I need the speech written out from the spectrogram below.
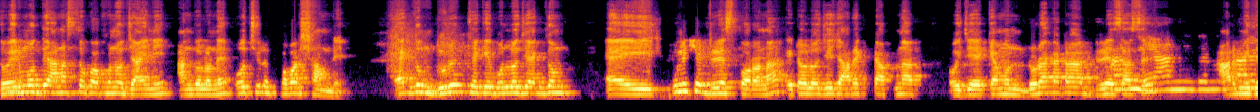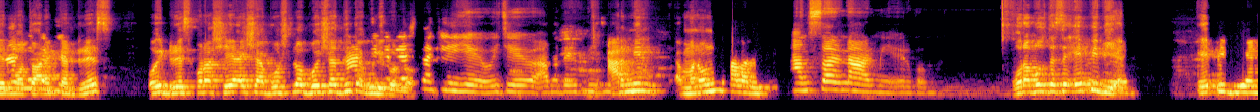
তো এর মধ্যে আনাস তো কখনো যায়নি আন্দোলনে ও ছিল সবার সামনে। একদম দূরের থেকে বলল যে একদম এই পুলিশের ড্রেস পরা না এটা হলো যে আরেকটা আপনার ওই যে কেমন ডোরা কাটা ড্রেস আছে আর্মিদের মতো আরেকটা ড্রেস ওই ড্রেস পরা সে আইসা বসল বৈশা দুইটা গুলি করল। ড্রেসটা ইয়ে ওই যে আমাদের আর্মির মানে অন্য কালার আনসার না আর্মি এরকম। ওরা বলতেছে এপিবিএন এপিবিএন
